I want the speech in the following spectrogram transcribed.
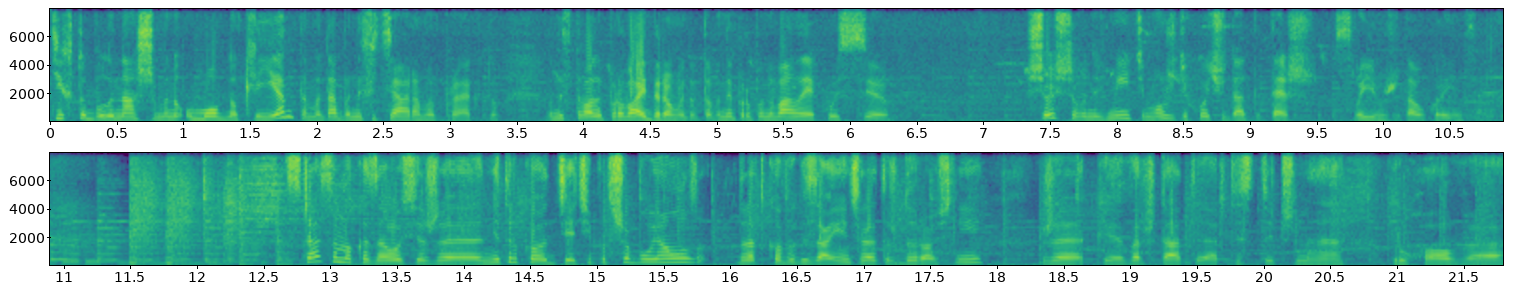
ті, хто були нашими ну, умовно клієнтами, да, бенефіціарами проекту, вони ставали провайдерами, тобто вони пропонували якусь е, щось, що вони вміють і можуть і хочуть дати теж своїм же да, українцям. Z czasem okazało się, że nie tylko dzieci potrzebują dodatkowych zajęć, ale też dorośli, że takie warsztaty artystyczne, ruchowe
